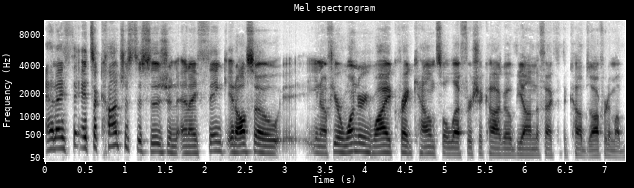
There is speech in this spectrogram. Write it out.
And I think it's a conscious decision, and I think it also, eh, you know, if you're wondering why Craig Counsell left for Chicago beyond the fact that the Cubs offered him a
